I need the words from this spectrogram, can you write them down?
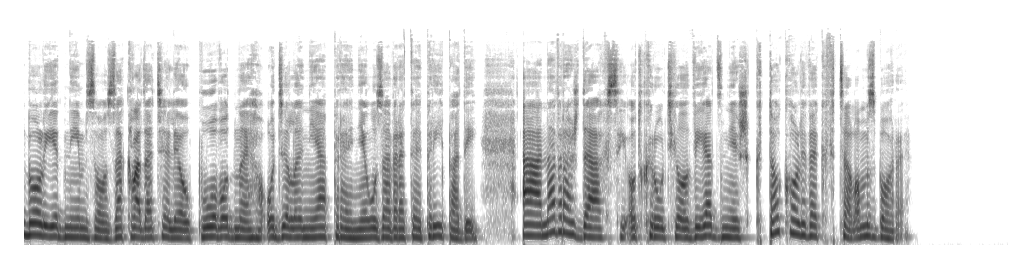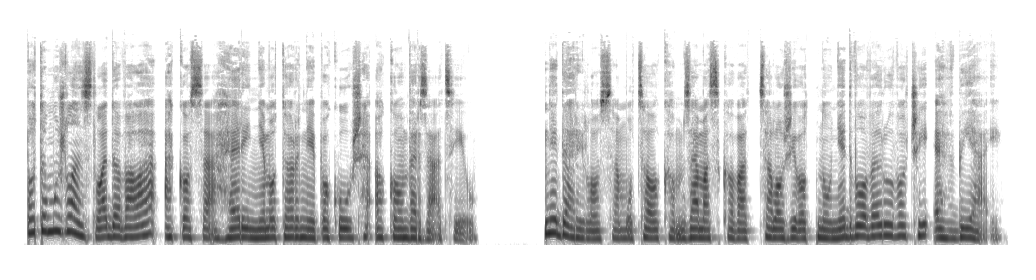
Bol jedným zo zakladateľov pôvodného oddelenia pre neuzavreté prípady a na vraždách si odkrútil viac než ktokoľvek v celom zbore. Potom už len sledovala, ako sa Harry nemotorne pokúša o konverzáciu. Nedarilo sa mu celkom zamaskovať celoživotnú nedôveru voči FBI.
